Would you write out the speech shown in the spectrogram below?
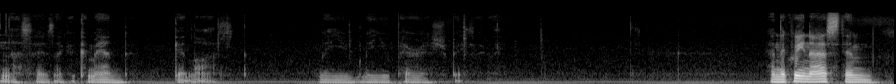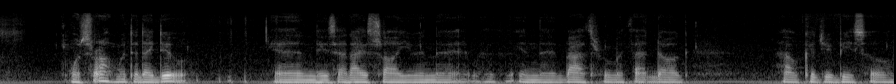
Nasa is like a command, get lost. May you, may you perish, basically. And the queen asked him, what's wrong? What did I do? And he said, I saw you in the, in the bathroom with that dog. How could you be so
